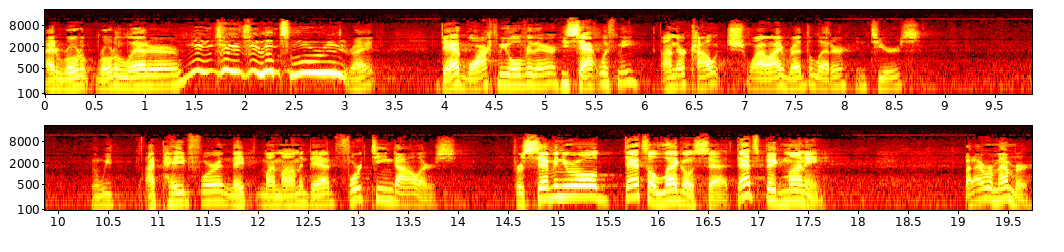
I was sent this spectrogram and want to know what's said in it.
I wrote a, wrote a letter. I'm sorry, right? Dad walked me over there. He sat with me on their couch while I read the letter in tears. And we, I paid for it, and they, my mom and dad, $14. For a seven year old, that's a Lego set. That's big money. But I remember.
